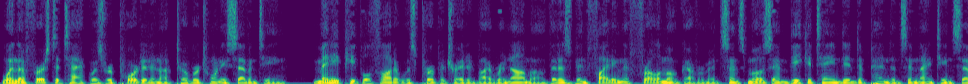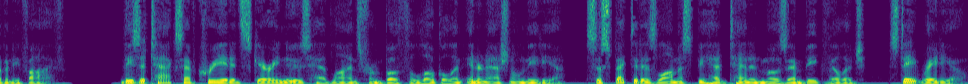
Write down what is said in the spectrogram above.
When the first attack was reported in October 2017, many people thought it was perpetrated by Renamo that has been fighting the Frelimo government since Mozambique attained independence in 1975. These attacks have created scary news headlines from both the local and international media. Suspected Islamists behead 10 in Mozambique village, state radio,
